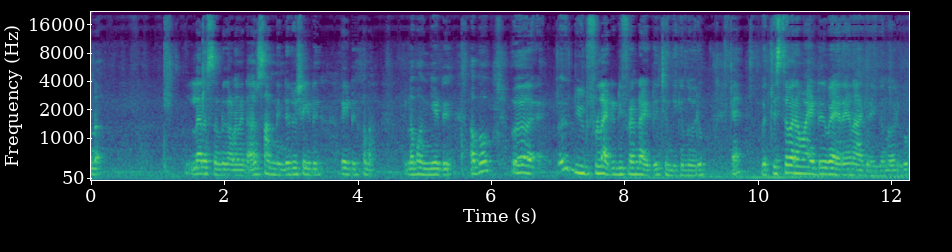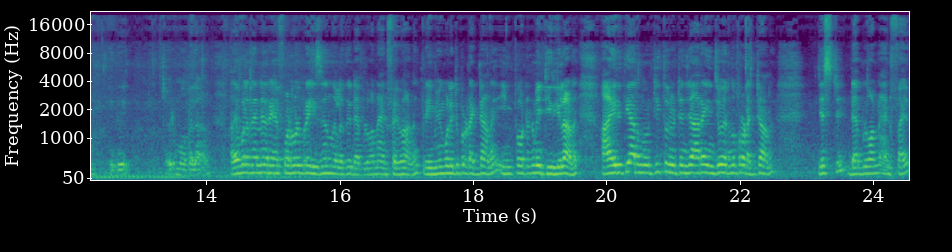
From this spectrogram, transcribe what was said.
എന്താ നല്ല രസമുണ്ട് കാണാനായിട്ട്. ആ ഒരു സണ്ണിന്റെ ഒരു ഷെയ്ഡ് ആയിട്ട് കണ്ട? നല്ല ഭംഗിയായിട്ട്. അപ്പോൾ ഒരു ബ്യൂട്ടിഫുൾ ആയിട്ട് ഡിഫറെന്റ് ആയിട്ട് ചിന്തിക്കുന്നവരും വ്യത്യസ്തപരമായിട്ട് വേറെ ചെയ്യാൻ ആഗ്രഹിക്കുന്നവർക്കും ഇത് ഒരു മുതലാണ്. അതേപോലെ തന്നെ ഒരു അഫോർഡബിൾ പ്രൈസ് എന്നുള്ളത് ഡബിൾ വൺ നയൻ ഫൈവ് ആണ്. പ്രീമിയം ക്വാളിറ്റി പ്രൊഡക്റ്റ് ആണ്. ഇമ്പോർട്ടന്റ് മെറ്റീരിയൽ ആണ്. ആയിരത്തി അറുന്നൂറ്റി തൊണ്ണൂറ്റഞ്ച് ആ റേഞ്ച് വരുന്ന പ്രൊഡക്റ്റ് ആണ്. Just double one nine five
